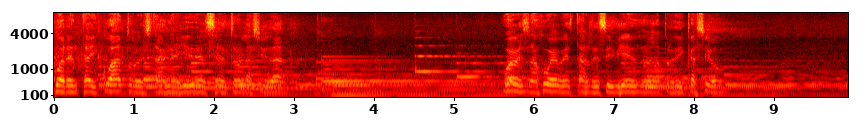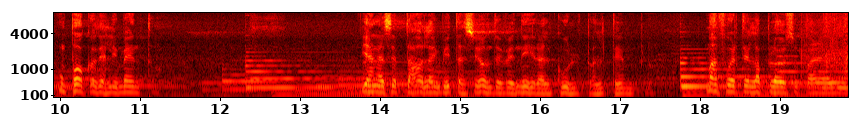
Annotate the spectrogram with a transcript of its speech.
44 están allí del centro de la ciudad. Jueves a jueves están recibiendo la predicación un poco de alimento y han aceptado la invitación de venir al culto, al templo. Más fuerte el aplauso para ellos.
